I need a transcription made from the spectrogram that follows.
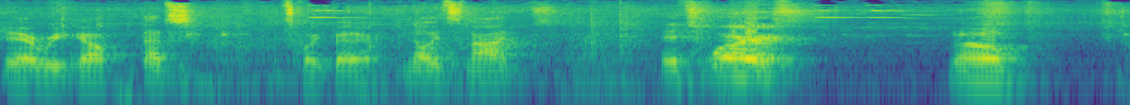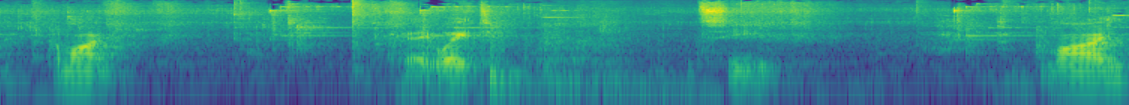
there we go. That's that's quite better. No, it's not. It's worse. No. Come on. Okay, wait. Let's see. On.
